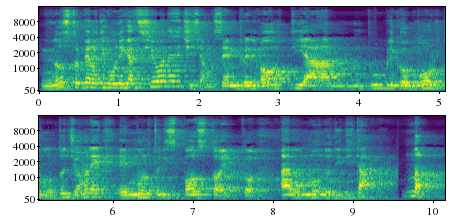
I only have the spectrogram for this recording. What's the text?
Nel nostro piano di comunicazione ci siamo sempre rivolti a un pubblico molto molto giovane e molto disposto, ecco, al mondo digitale. Ma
